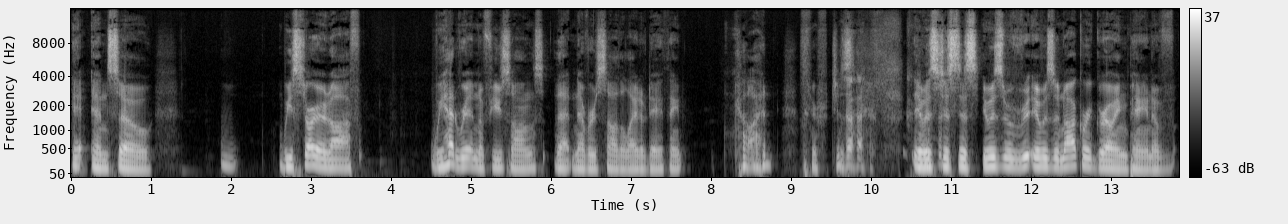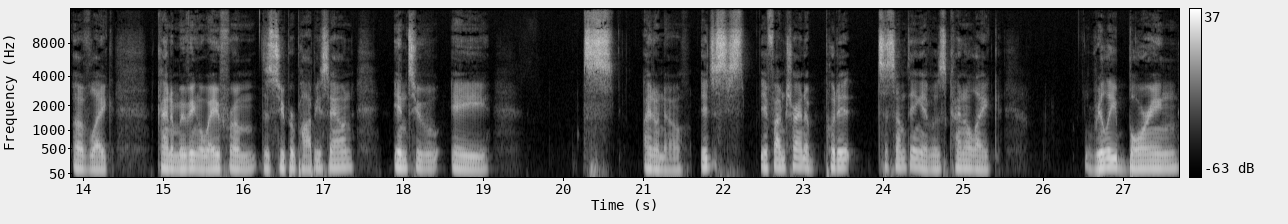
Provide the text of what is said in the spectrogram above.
A- and so we started off we had written a few songs that never saw the light of day thank god just it was just this it was a, it was an awkward growing pain of of like kind of moving away from the super poppy sound into a I don't know. It just if I'm trying to put it to something, it was kind of like really boring,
